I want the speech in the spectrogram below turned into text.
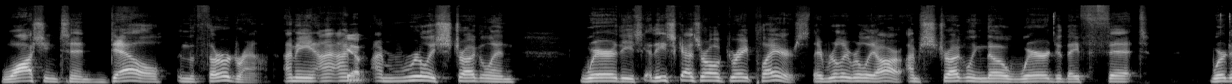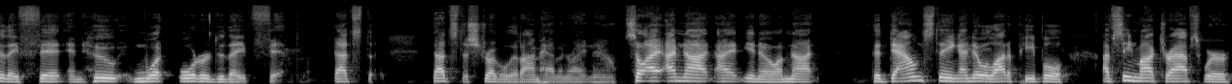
Washington, Dell in the third round. I mean, I, am yep. I'm really struggling where these these guys are all great players. They really, really are. I'm struggling though. Where do they fit? Where do they fit, and who? What order do they fit? That's the that's the struggle that I'm having right now. So I, I'm not. I you know I'm not the downs thing. I know a lot of people. I've seen mock drafts where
